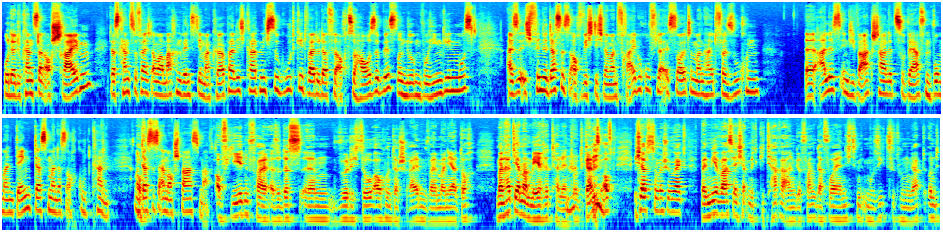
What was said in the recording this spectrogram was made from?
Oder du kannst dann auch schreiben. Das kannst du vielleicht auch mal machen, wenn es dir mal körperlich gerade nicht so gut geht, weil du dafür auch zu Hause bist und nirgendwo hingehen musst. Also ich finde, das ist auch wichtig. Wenn man Freiberufler ist, sollte man halt versuchen, alles in die Waagschale zu werfen, wo man denkt, dass man das auch gut kann. Und auf, dass es einem auch Spaß macht. Auf jeden Fall. Also das ähm, würde ich so auch unterschreiben, weil man ja doch, man hat ja mal mehrere Talente. Und ganz oft, ich habe es zum Beispiel gemerkt, bei mir war es ja, ich habe mit Gitarre angefangen, da vorher nichts mit Musik zu tun gehabt. Und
